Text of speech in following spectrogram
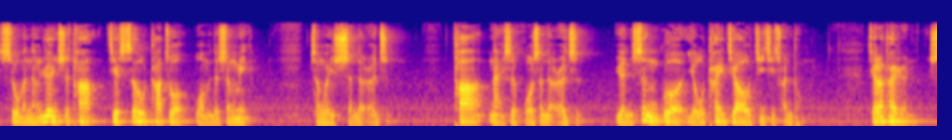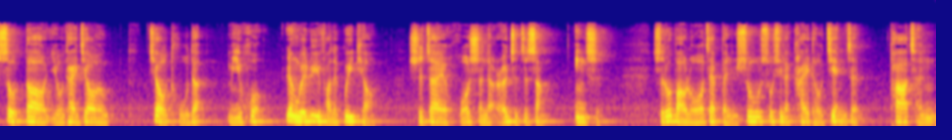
使我们能认识他，接受他做我们的生命，成为神的儿子。他乃是活神的儿子，远胜过犹太教及其传统。加拉太人受到犹太教教徒的迷惑，认为律法的规条是在活神的儿子之上，因此使徒保罗在本书书信的开头见证，他曾。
